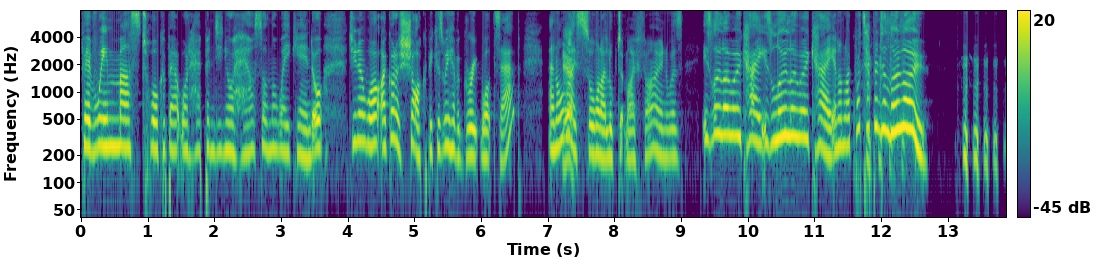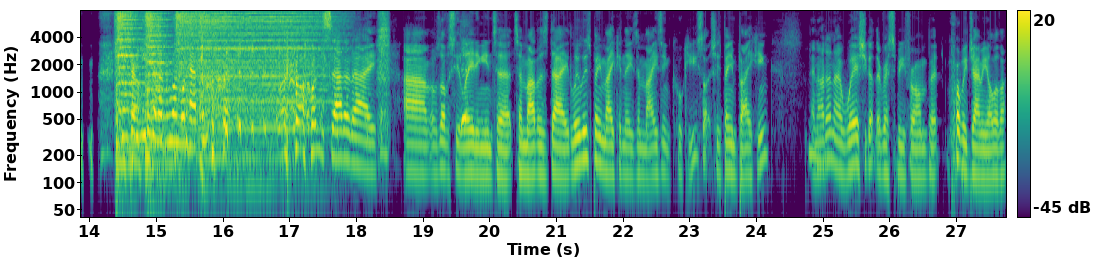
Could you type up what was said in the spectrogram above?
Fev, we must talk about what happened in your house on the weekend. Or do you know what? I got a shock because we have a group WhatsApp, and all Yeah. I saw when I looked at my phone was, "Is Lulu okay? Is Lulu okay?" And I'm like, "What's happened to Lulu?" Can you tell everyone what happened? on Saturday, um, it was obviously leading into to Mother's Day. Lulu's been making these amazing cookies, like she's been baking, and I mm. don't know where she got the recipe from, but probably Jamie Oliver.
